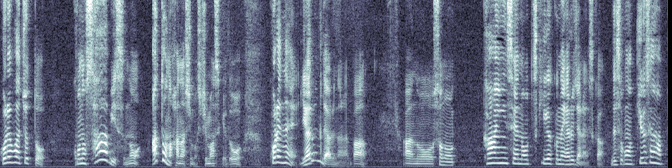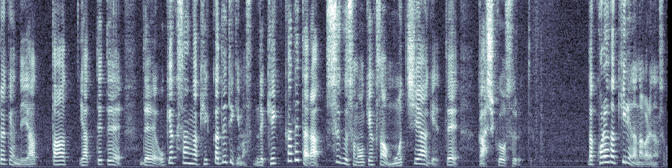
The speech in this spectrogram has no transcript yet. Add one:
これはちょっとこのサービスの後の話もしますけどこれねやるんであるならばあのその会員制の月額のやるじゃないですか。でそこの9800円でやったやっててでお客さんが結果出てきます。で結果出たらすぐそのお客さんを持ち上げて合宿をするっていう。だこれが綺麗な流れなんですよ。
